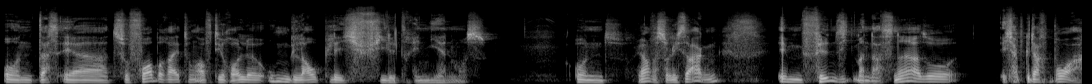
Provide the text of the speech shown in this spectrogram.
und dass er zur Vorbereitung auf die Rolle unglaublich viel trainieren muss. Und ja, was soll ich sagen? Im Film sieht man das, ne? Also ich habe gedacht, boah,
